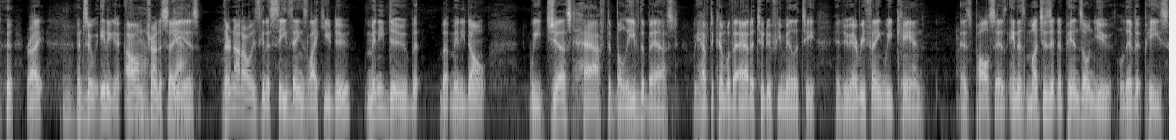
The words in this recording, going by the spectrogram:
right? Mm-hmm. And so, anyway, all yeah. I'm trying to say yeah. is they're not always going to see mm-hmm. things like you do. Many do, but but many don't. We just have to believe the best we have to come with an attitude of humility and do everything we can, as Paul says, in as much as it depends on you, live at peace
